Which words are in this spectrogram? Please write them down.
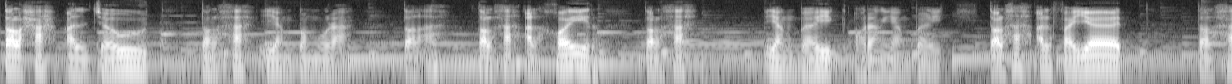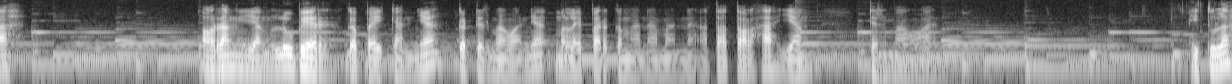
Tolhah al-Jaud, Tolhah yang pemurah, Tolhah Tolhah al khair Tolhah yang baik orang yang baik Tolhah al fayyad Tolhah orang yang luber kebaikannya kedermawannya melebar ke mana-mana atau Tolhah yang dermawan itulah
